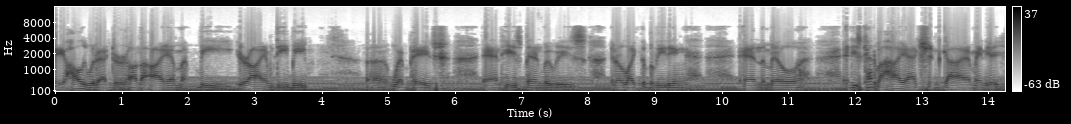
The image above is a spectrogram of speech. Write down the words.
a Hollywood actor on the IMB or IMDb uh, web page, and he's been in movies, you know, like The Bleeding and The Mill, and he's kind of a high action guy. I mean, he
